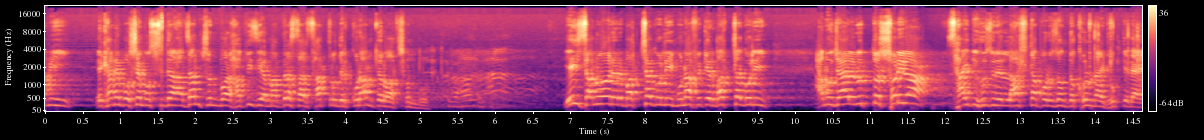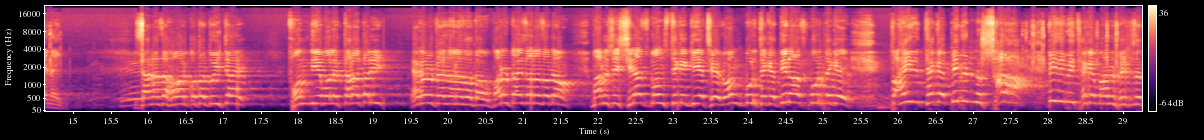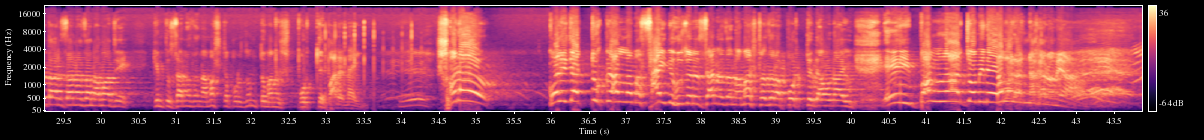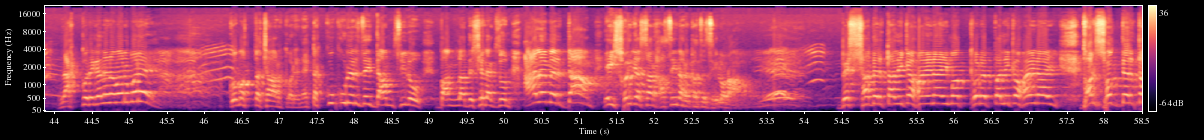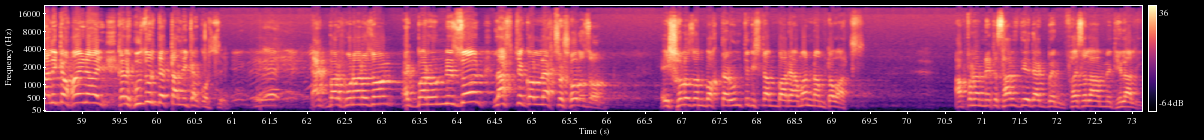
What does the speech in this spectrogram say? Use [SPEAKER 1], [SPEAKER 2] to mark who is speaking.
[SPEAKER 1] আমি এখানে বসে মসজিদে আজান শুনব আর হাফিজিয়া মাদ্রাসার ছাত্রদের কোরআন তেলাওয়াত শুনব। এই জানুয়ারের বাচ্চাগুলি মুনাফিকের বাচ্চাগুলি আবু জাহেলের উত্তরসরীরা সাইদি হুজুরের লাশটা পর্যন্ত খুলনায় ঢুকতে দেয় নাই। জানাজা হওয়ার কথা দুইটায় ফোন দিয়ে বলে তাড়াতাড়ি এগারোটায় জানাজা দাও বারোটায় জানাজা দাও। মানুষ এই সিরাজগঞ্জ থেকে গিয়েছে, রংপুর থেকে, দিনাজপুর থেকে, বাহির থেকে বিভিন্ন সারা পৃথিবী থেকে মানুষ এসেছে তার জানাজা নামাজে। কিন্তু জানাজা নামাজটা পর্যন্ত মানুষ পড়তে পারে নাই। শোনো, কলিজার টুকরা আল্লামা সাইদি হুজুরের জানাজা নামাজটা যারা পড়তে দাও নাই, এই বাংলার জমিনে না কেন রাগ করে গেলেন আমার উপরে? কোন অত্যাচার করেন। একটা কুকুরের যে দাম ছিল, বাংলাদেশের একজন আলেমের দাম, এই সৈরাসার হাসিনার কাছে ছিল না। বেশ্যাদের তালিকা হয় নাই মক্ষরের তালিকা হয় নাই দর্শকদের তালিকা হয় নাই, খালি হুজুরদের তালিকা করছে। একবার পনেরো জন, একবার উনিশ জন, লাস্টে করল একশো ষোলো জন। এই ষোলো জন বক্তার উনত্রিশ নাম্বারে আমার নামটাও আছে। আপনারা নেটে সার্চ দিয়ে দেখবেন, ফয়সালা আহমেদ হিলালি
